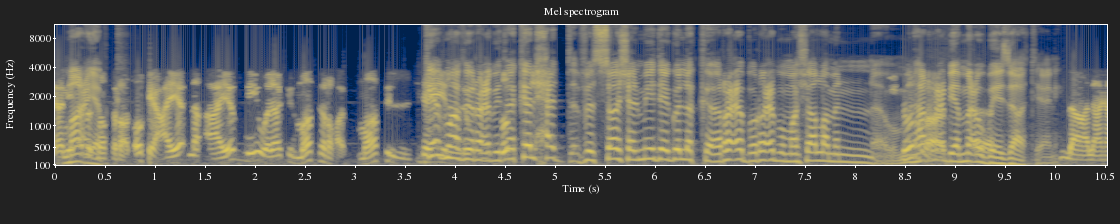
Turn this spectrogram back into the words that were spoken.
يعني ما أبد ما. في رعب okay عيب لا عجبني ولكن ما في رعب. ما في الشيء كيف ما في رعب؟ إذا. كل حد في ال social media يقول لك رعب ورعب وما شاء الله من من الرعب؟ هالرعب يجمعوا بيزات يعني. لا لا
